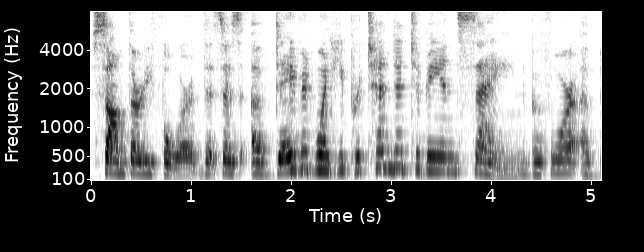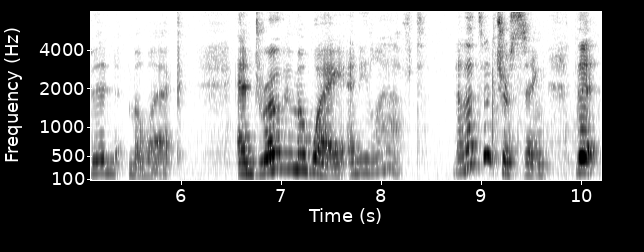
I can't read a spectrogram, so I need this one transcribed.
Psalm 34 that says, Of David when he pretended to be insane before Abimelech and drove him away and he left. Now that's interesting that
